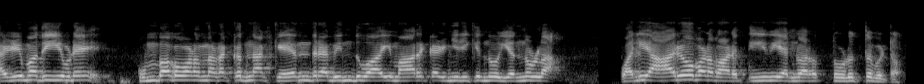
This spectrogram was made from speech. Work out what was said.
അഴിമതിയുടെ കുംഭകോണം നടക്കുന്ന കേന്ദ്ര ബിന്ദുവായി മാറിക്കഴിഞ്ഞിരിക്കുന്നു എന്നുള്ള വലിയ ആരോപണമാണ് ടി വി അൻവർ തൊടുത്തുവിട്ടത്.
